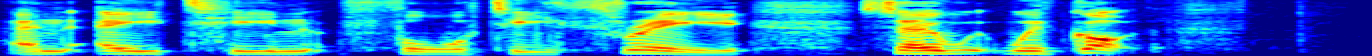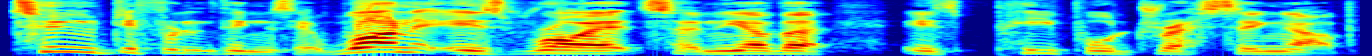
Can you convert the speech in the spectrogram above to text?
and 1843. So we've got two different things here. One is riots, and the other is people dressing up.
